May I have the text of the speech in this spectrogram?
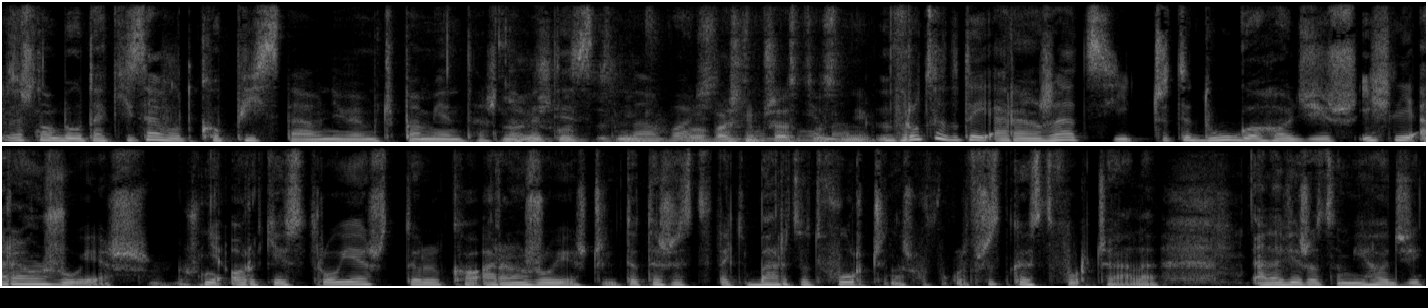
Zresztą był taki zawód kopista, nie wiem, czy pamiętasz, no nawet jest... No właśnie, właśnie przez to znikł. Wrócę do tej aranżacji. Czy ty długo chodzisz, jeśli aranżujesz, już nie orkiestrujesz, tylko aranżujesz, czyli to też jest taki bardzo twórczy nasz w ogóle wszystko jest twórcze, ale, ale wiesz o co mi chodzi.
